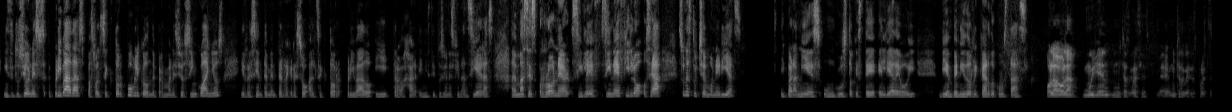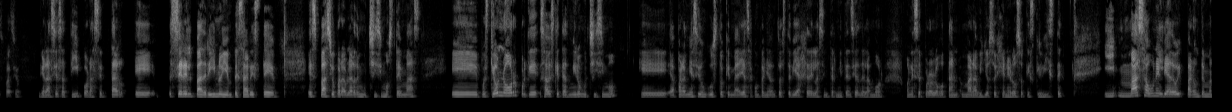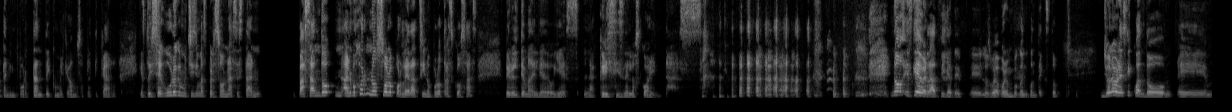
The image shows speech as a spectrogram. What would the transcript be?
instituciones privadas, pasó al sector público donde permaneció cinco años y recientemente regresó al sector privado y trabajar en instituciones financieras. Además es runner, cinéfilo, o sea, es un estuche de monerías y para mí es un gusto que esté el día de hoy. Bienvenido Ricardo, ¿cómo estás? Hola, hola, muy bien, muchas gracias. Eh, muchas gracias por este espacio. Gracias a ti por aceptar eh, ser el padrino y empezar este espacio para hablar de muchísimos temas. Eh, pues qué honor, porque sabes que te admiro muchísimo, que ah, para mí ha sido un gusto que me hayas acompañado en todo este viaje de las intermitencias del amor con ese prólogo tan maravilloso y generoso que escribiste. Y más aún el día de hoy para un tema tan importante como el que vamos a platicar, que estoy seguro que muchísimas personas están pasando, a lo mejor no solo por la edad, sino por otras cosas, pero el tema del día de hoy es la crisis de los 40. no, es que de verdad, fíjate, eh, los voy a poner un poco en contexto. Yo la verdad es que cuando, eh,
